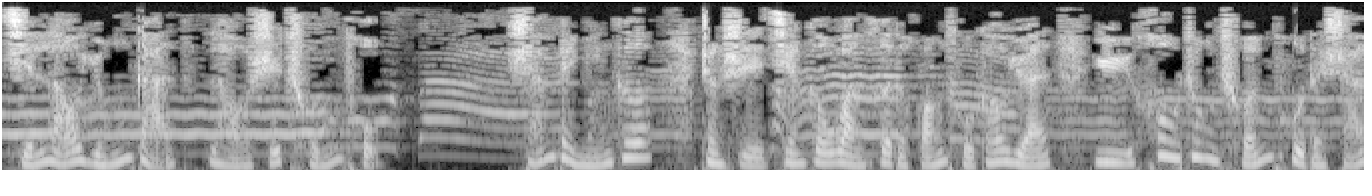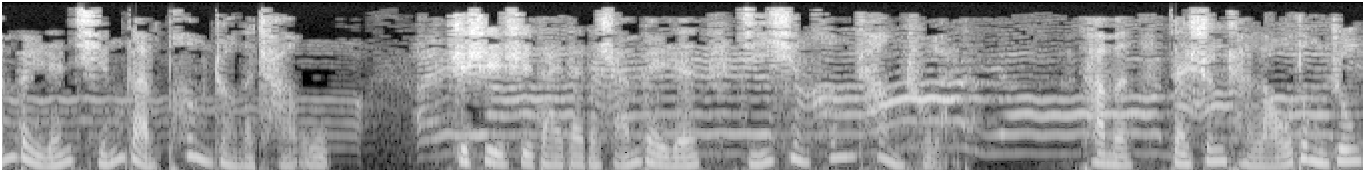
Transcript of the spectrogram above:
勤劳勇敢、老实淳朴。陕北民歌正是千沟万壑的黄土高原与厚重淳朴的陕北人情感碰撞的产物，是世世代代的陕北人即兴哼唱出来的。他们在生产劳动中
